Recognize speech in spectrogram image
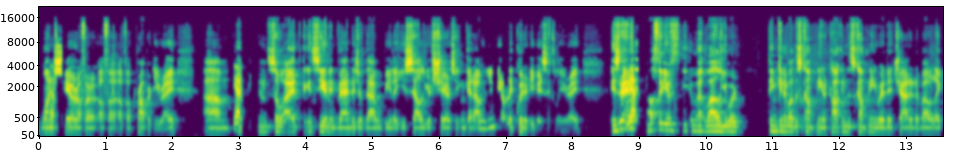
one yep. share of a of a of a property, right? Um, yep. and, so I, I, can see an advantage of that would be like you sell your shares so you can get out mm-hmm. you have liquidity basically, right? Is there anything yep. else that you've while you were thinking about this company or talking to this company where they chatted about like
